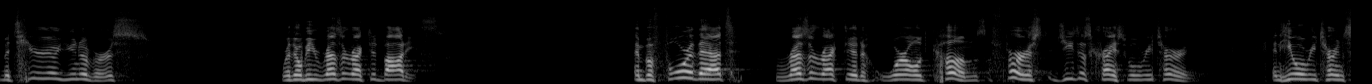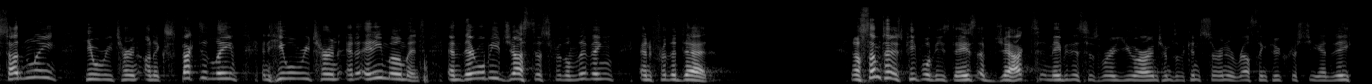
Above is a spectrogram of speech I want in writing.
material universe where there'll be resurrected bodies. And before that resurrected world comes, first, Jesus Christ will return. And he will return suddenly, he will return unexpectedly, and he will return at any moment. And there will be justice for the living and for the dead. Now, sometimes people these days object, and maybe this is where you are in terms of concern and wrestling through Christianity,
